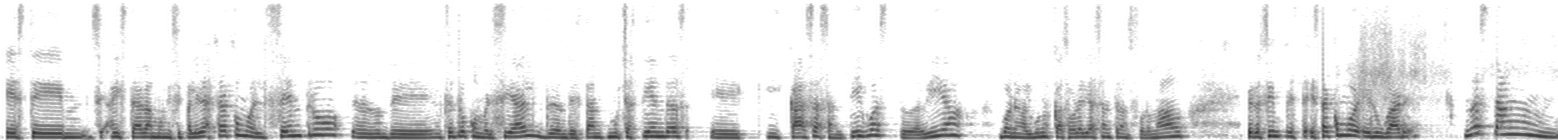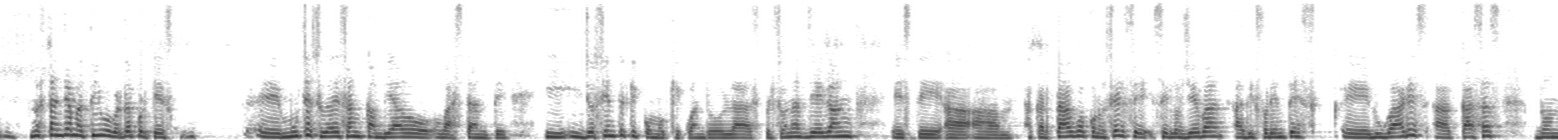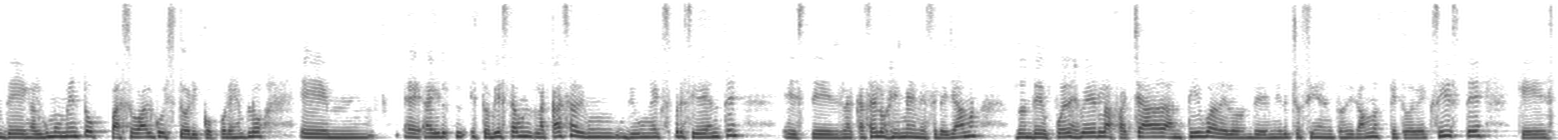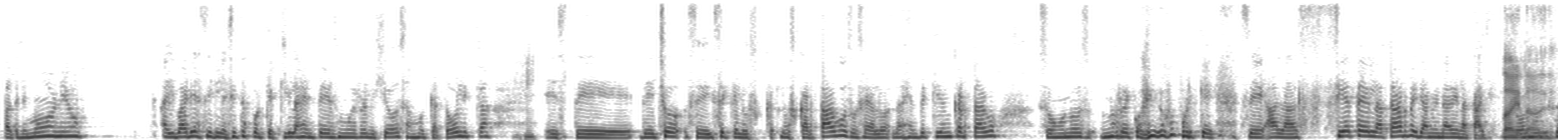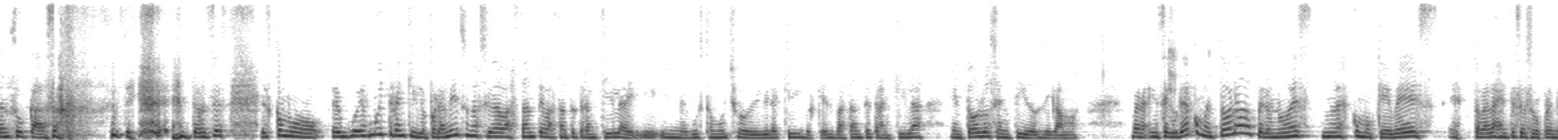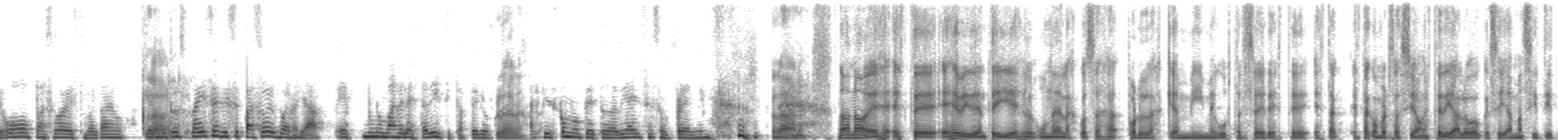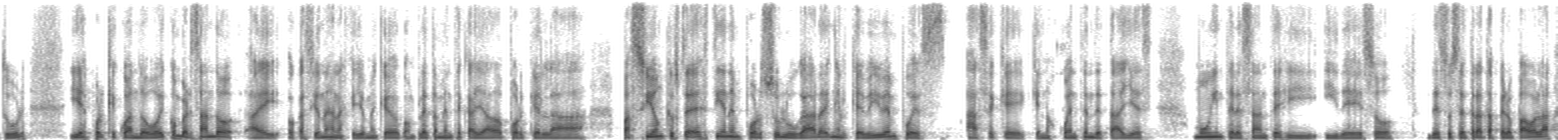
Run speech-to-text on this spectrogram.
Este, ahí está la municipalidad, está como el centro, donde, el centro comercial, donde están muchas tiendas y casas antiguas todavía. Bueno, en algunos casos ahora ya se han transformado, pero sí, este, está como el lugar no es tan, no es tan llamativo, ¿verdad? Porque es, eh, muchas ciudades han cambiado bastante y, yo siento que como que cuando las personas llegan este, a, Cartago a conocerse, se los lleva a diferentes eh, lugares, a casas donde en algún momento pasó algo histórico. Por ejemplo, em, eh, todavía está la casa de un, de un expresidente, este, la casa de los Jiménez se le llama, donde puedes ver la fachada antigua de, los, de 1800, digamos, que todavía existe, que es patrimonio. Hay varias iglesitas porque aquí la gente es muy religiosa, muy católica. este, de hecho, se dice que los, los cartagos, o sea, la gente que vive en Cartago, son unos, unos recogidos porque se, a las 7 de la tarde ya no hay nadie en la calle. No hay nadie. está en su casa. Entonces, es como, es muy tranquilo. Para mí es una ciudad bastante, bastante tranquila y, y, me gusta mucho vivir aquí porque es bastante tranquila en todos los sentidos, digamos bueno, inseguridad como en todo lado, pero no es, no es como que ves, toda la gente se sorprende, oh, pasó esto, ¿verdad? En otros países dice pasó y bueno, ya es uno más de la estadística, pero aquí es como que todavía ahí se sorprenden. Claro. No, no, es, este, es evidente y es una de las cosas por las que a mí me gusta hacer este, esta, esta conversación, este diálogo que se llama City Tour, y es porque cuando voy conversando hay ocasiones en las que yo me quedo completamente callado porque la pasión que ustedes tienen por su lugar en el que viven, pues hace que, nos cuenten detalles muy interesantes y, de, eso, de eso se trata. Pero Paola,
